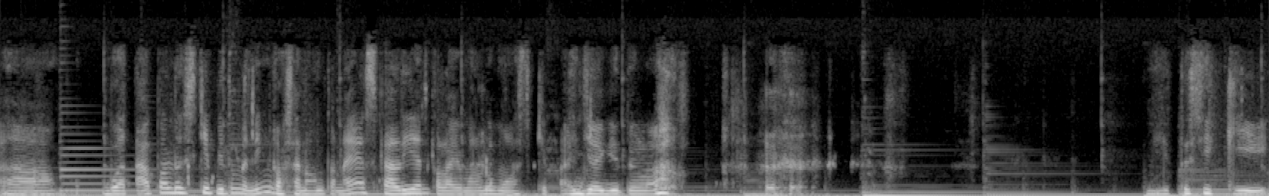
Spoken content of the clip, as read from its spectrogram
uh, buat apa lu skip? Itu mending gak usah nonton aja sekalian kalau emang lu mau skip aja gitu loh. Gitu sih Ki.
